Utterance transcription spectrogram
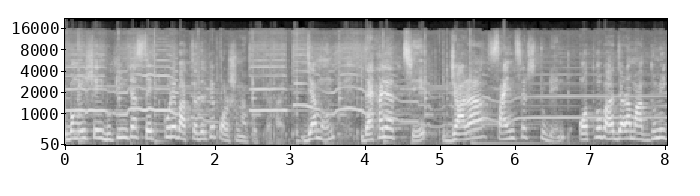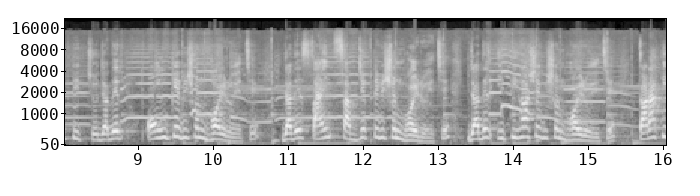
এবং এই সেই রুটিনটা সেট করে বাচ্চাদেরকে পড়াশোনা করতে হয়। যেমন দেখা যাচ্ছে যারা সায়েন্সের স্টুডেন্ট অথবা যারা মাধ্যমিক দিচ্ছ, যাদের অঙ্কে ভীষণ ভয় রয়েছে, যাদের সায়েন্স সাবজেক্টে ভীষণ ভয় রয়েছে, যাদের ইতিহাসে ভীষণ ভয় রয়েছে, তারা কি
